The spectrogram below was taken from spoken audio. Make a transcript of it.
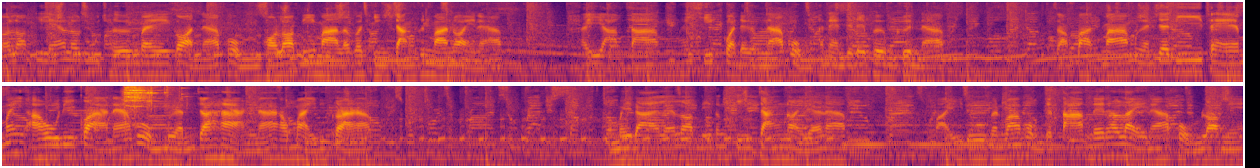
ก็รอบที่แล้วเราดูเชิงไปก่อนนะครับผมพอรอบนี้มาแล้วก็จริงจังขึ้นมาหน่อยนะครับ พยายามตามให้ชิดกว่าเดิมนะผมคะแนนจะได้เพิ่มขึ้นนะครับสัมบัดมาเหมือนจะดีแต่ไม่เอาดีกว่านะครับผมเหมือนจะห่างนะ เอาใหม่ดีกว่าครับไม่ได้แล้วรอบนี้ต้องจริงจังหน่อยแล้วนะครับ ดูกันว่าผมจะตามได้เท่าไหร่นะครับผมรอบนี้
